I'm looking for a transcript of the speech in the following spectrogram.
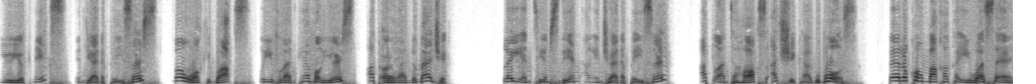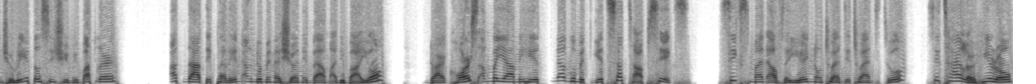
New York Knicks, Indiana Pacers, Milwaukee Bucks, Cleveland Cavaliers at Orlando Magic. Play-in teams din ang Indiana Pacers, Atlanta Hawks at Chicago Bulls. Pero kung makakaiwas sa injury itong si Jimmy Butler at dati pa rin ang dominasyon ni Bam Adebayo, Dark Horse ang Miami Heat na gumitgit sa top 6. Six Man of the Year noong 2022, si Tyler Hero,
